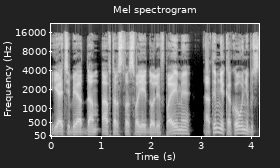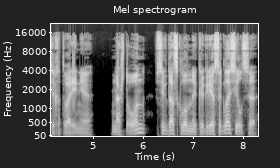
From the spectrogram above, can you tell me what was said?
я тебе отдам авторство своей доли в поэме, а ты мне какого-нибудь стихотворения. На что он, всегда склонный к игре, согласился,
